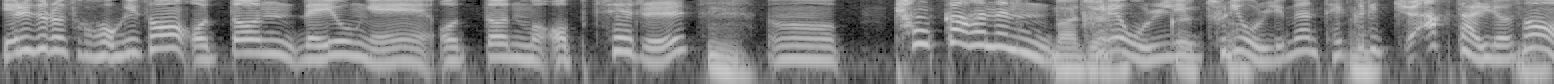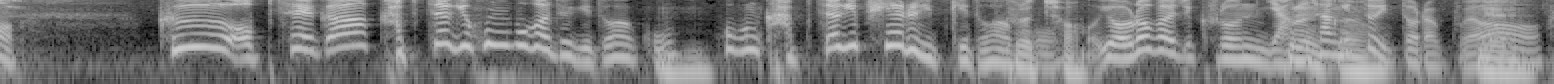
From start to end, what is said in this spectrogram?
예를 들어서 거기서 어떤 내용에 어떤 뭐 업체를 음. 어, 평가하는 맞아요. 글에 올림 그렇죠. 글이 올리면 댓글이 쫙 달려서 그 업체가 갑자기 홍보가 되기도 하고 혹은 갑자기 피해를 입기도 하고 음. 그렇죠. 뭐 여러 가지 그런 양상이 그러니까요. 또 있더라고요. 예.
